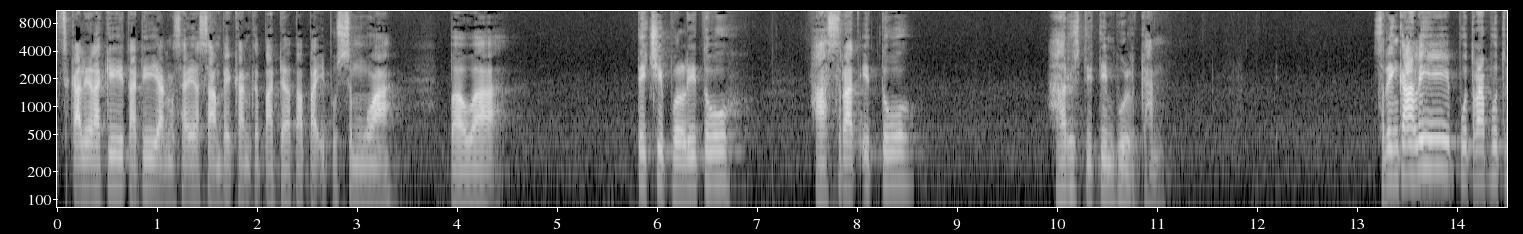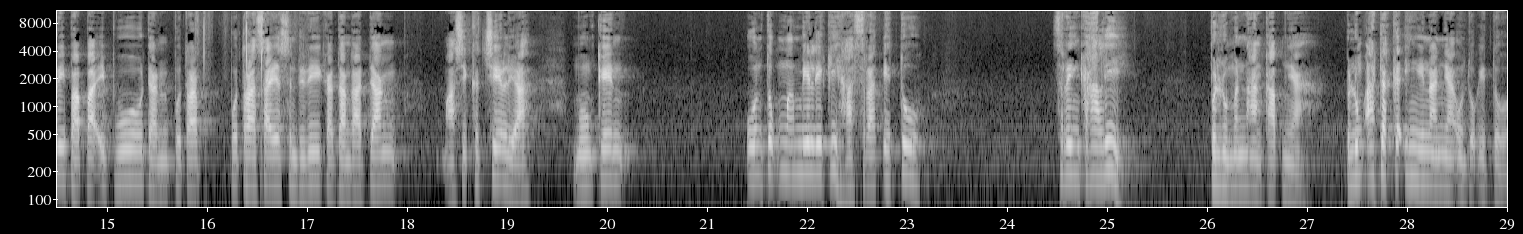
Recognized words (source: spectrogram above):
sekali lagi tadi yang saya sampaikan kepada Bapak Ibu semua bahwa teachable itu, hasrat itu harus ditimbulkan Seringkali putra-putri Bapak Ibu dan putra putra saya sendiri kadang-kadang masih kecil ya, mungkin untuk memiliki hasrat itu sering kali belum menangkapnya, belum ada keinginannya untuk itu.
